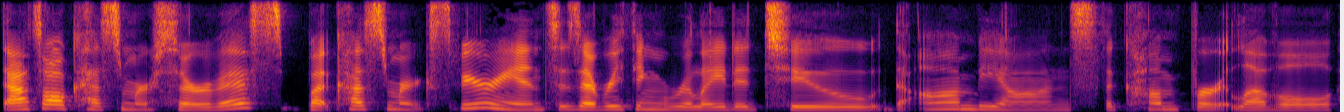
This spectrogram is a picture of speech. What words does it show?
That's all customer service, but customer experience is everything related to the ambiance, the comfort level,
